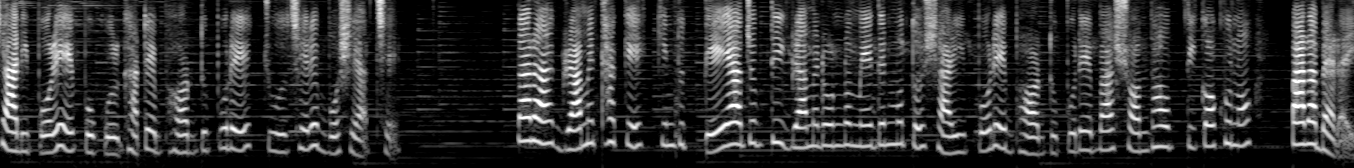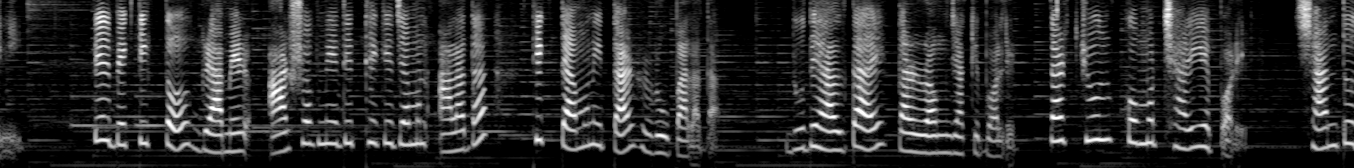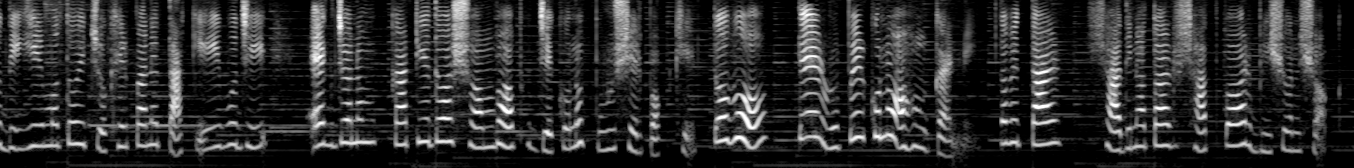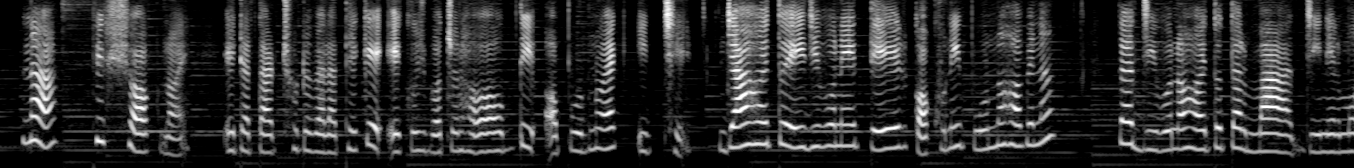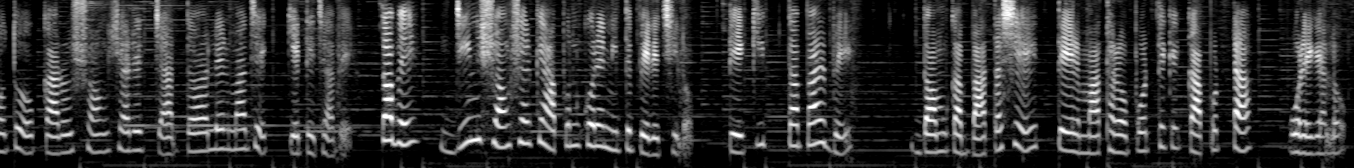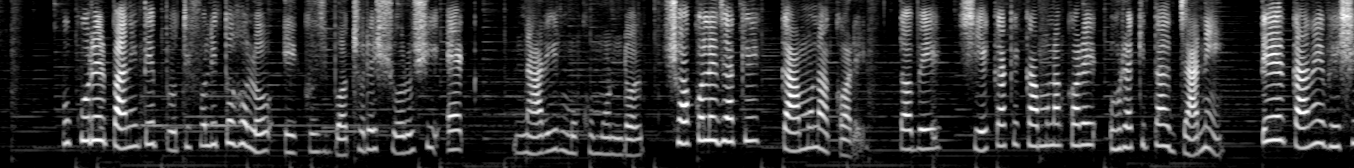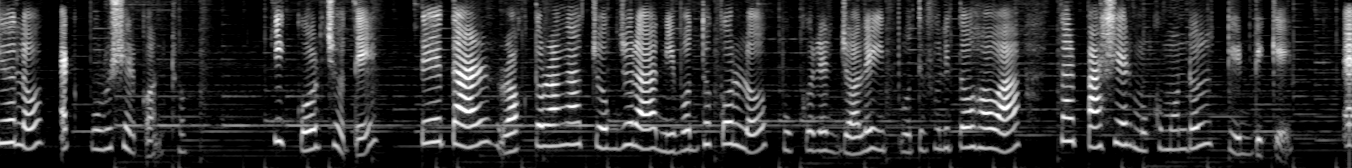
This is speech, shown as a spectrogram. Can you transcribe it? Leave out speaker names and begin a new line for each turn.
শাড়ি পরে পুকুর ঘাটে ভর দুপুরে চুল ছেড়ে বসে আছে। তারা গ্রামে থাকে, কিন্তু তে আজ অব্দি গ্রামের অন্য মেয়েদের মতো শাড়ি পরে ভর দুপুরে বা সন্ধ্যা অব্দি কখনো পাড়া বেড়ায়নি। তের ব্যক্তিত্ব গ্রামের আর সব মেয়েদের থেকে যেমন আলাদা, ঠিক তেমনই তার রূপ আলাদা। দুধে আলতায় তার রং যাকে বলে, তার চুল কোমর ছাড়িয়ে পড়ে। শান্ত দিঘির মতো ওই চোখের পানে তাকিয়েই বুঝি এক জনম কাটিয়ে দেওয়া সম্ভব যে কোনো পুরুষের পক্ষে। তবুও তার রূপের কোনো অহংকার নেই, তবে তার স্বাধীনতার স্বাদ পাওয়ার ভীষণ শখ। না, ঠিক শখ নয়, এটা তার ছোটবেলা থেকে একুশ বছর হওয়া অবধি অপূর্ণ এক ইচ্ছে। যা হয়তো এই জীবনে তের কখনোই পূর্ণ হবে না। তার জীবনে হয়তো তার মা জিনের মতো কারও সংসারের চার দেওয়ালের মাঝে কেটে যাবে। তবে জিন সংসারকে আপন করে নিতে পেরেছিল। তে তা পারবে? দমকা বাতাসে তের মাথার ওপর থেকে কাপড়টা পড়ে গেল। পুকুরের পানিতে প্রতিফলিত হলো একুশ বছরের ষোড়শী এক নারীর মুখমণ্ডল। সকলে যাকে কামনা করে, তবে সে কাকে কামনা করে, ওরা কি তা জানে? তের কানে ভেসে এলো এক পুরুষের কণ্ঠ। কি করছ তে? তে তার রক্তরাঙা চোখ জোড়া নিবদ্ধ করল, পুকুরের জলেই প্রতিফলিত হওয়া তার পাশের মুখমণ্ডলটির দিকে।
